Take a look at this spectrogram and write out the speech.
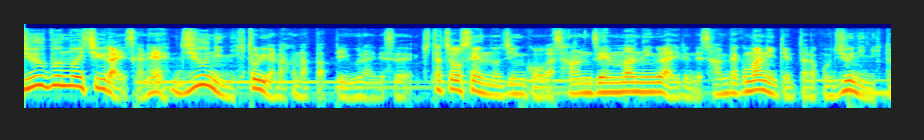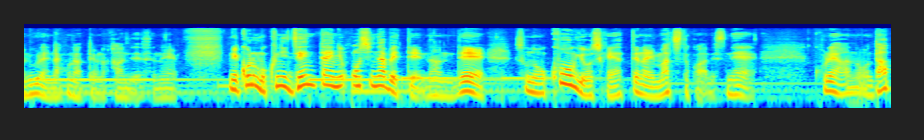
10分の1ぐらいですかね。10人に1人が亡くなったっていうぐらいです。北朝鮮の人口が3000万人ぐらいいるんで300万人って言ったらこう10人に1人ぐらい亡くなったような感じですね。でこれも国全体に押しなべてなんでその工業しかやってない町とかはですねこれあの脱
